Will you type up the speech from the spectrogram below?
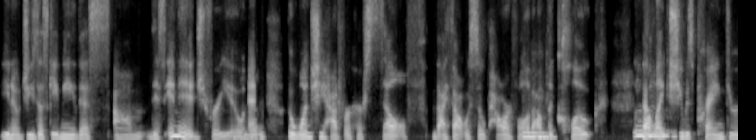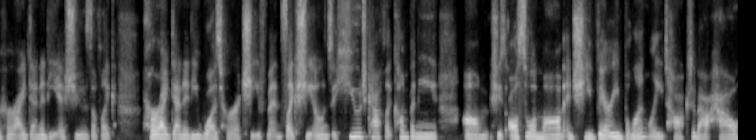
you know, Jesus gave me this um this image for you. Mm-hmm. And the one she had for herself that I thought was so powerful mm-hmm. about the mm. cloak mm-hmm. that like mm-hmm. she was praying through her identity issues of like her identity was her achievements like she owns a huge catholic company um she's also a mom and she very bluntly talked about how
